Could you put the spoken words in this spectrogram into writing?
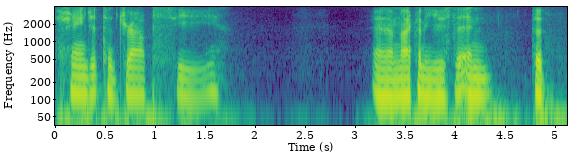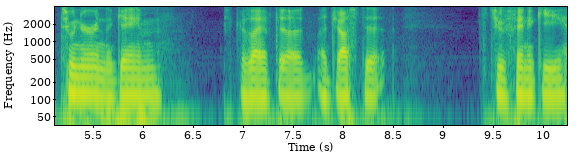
change it to drop C. And I'm not going to use the, in, the tuner in the game because I have to adjust it. It's too finicky.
